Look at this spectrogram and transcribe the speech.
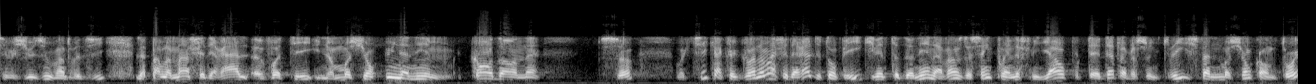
c'est jeudi ou vendredi, le Parlement fédéral a voté une motion unanime condamnant ça. Tu sais, quand le gouvernement fédéral de ton pays, qui vient de te donner une avance de 5,9 milliards pour t'aider à traverser une crise, fait une motion contre toi,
